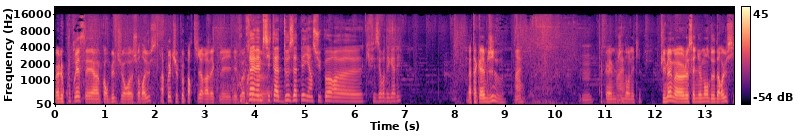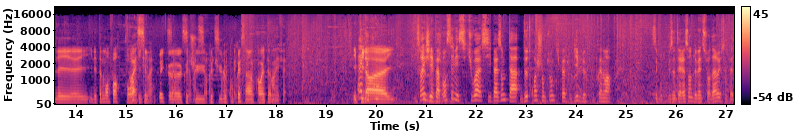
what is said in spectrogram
Bah, le coup près c'est un core build sur, sur Darius. Après tu peux partir avec les, les Coup boîtes près, de- même si t'as deux AP et un support euh, qui fait 0 dégâts Bah t'as quand même Jin, Hmm. t'as quand même Jin Ouais. dans l'équipe. Puis même euh, le saignement de Darius il est, il est tellement fort pour Ouais, appliquer le coup vrai, près c'est vrai, que, vrai, tu, que le vrai, coup oui. près c'est un item. En effet. Et Eh, puis là, il- il C'est vrai que j'y ai pas pensé, mais si tu vois, si par exemple t'as 2-3 champions qui peuvent build le coup près noir, c'est beaucoup plus intéressant de le mettre sur Darius en fait.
